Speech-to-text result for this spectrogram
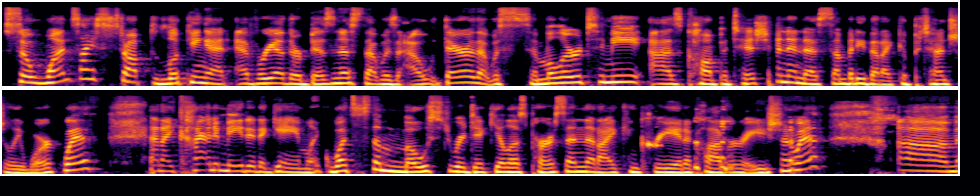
So once I stopped looking at every other business that was out there that was similar to me as competition and as somebody that I could potentially work with, and I kind of made it a game like, what's the most ridiculous person that I can create a collaboration with? Um,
